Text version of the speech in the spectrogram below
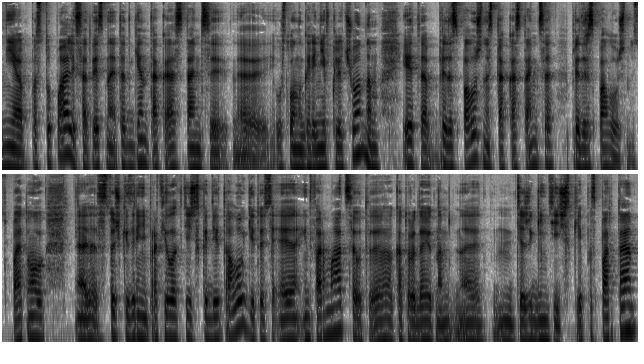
не поступали, соответственно, этот ген так и останется, э, условно говоря, не включенным, и эта предрасположенность так и останется предрасположенностью. Поэтому э, с точки зрения профилактической диетологии, то есть информация, вот, которую дают нам те генетические паспорта,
